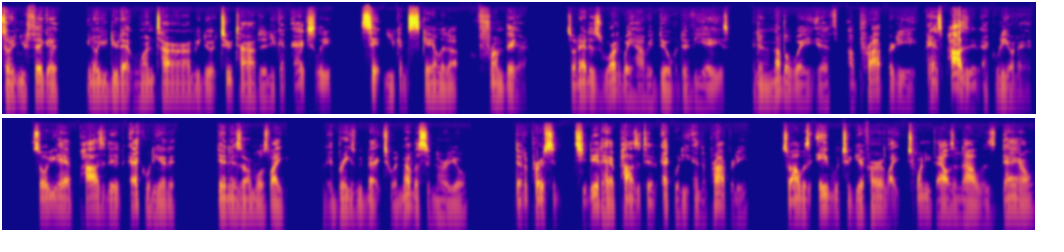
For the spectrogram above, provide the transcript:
So then you figure, you know, you do that one time, you do it two times, and you can actually sit, you can scale it up from there. So that is one way how we deal with the VAs. And then another way, if a property has positive equity on it. So you have positive equity in it, then it's almost like it brings me back to another scenario that a person, she did have positive equity in the property. So I was able to give her like $20,000 down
